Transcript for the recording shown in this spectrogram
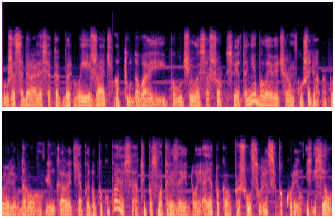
Уже собирались как бы выезжать оттуда, и получилось, что света не было, и вечером кушать готовили в дорогу. Жінка говорит, я пойду покупаюсь, а ты посмотри за едой. А я только пришел с улицы, покурил. И, и сел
